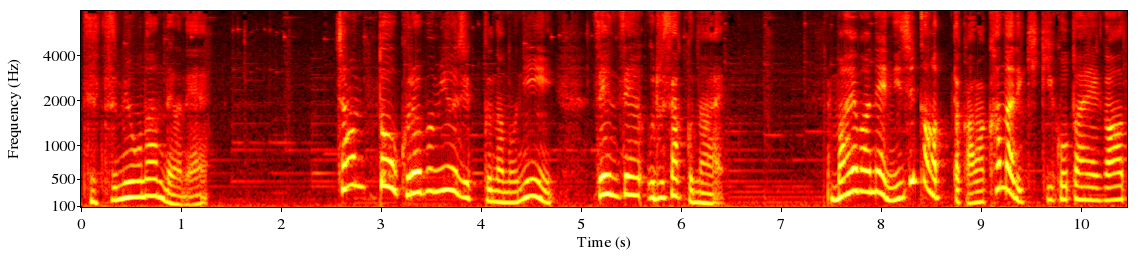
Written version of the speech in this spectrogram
絶妙なんだよね。ちゃんとクラブミュージックなのに全然うるさくない。前はね2時間あったからかなり聞き応えがあっ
